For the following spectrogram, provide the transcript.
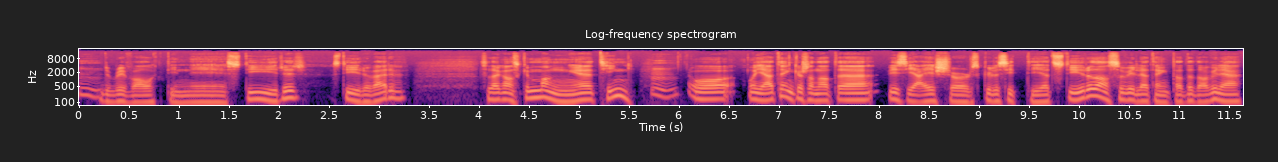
Mm. Du blir valgt inn i styrer, styreverv. Så det er ganske mange ting. Mm. Og, og jeg tenker sånn at eh, hvis jeg sjøl skulle sitte i et styre, da, så ville jeg tenkt at da ville jeg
